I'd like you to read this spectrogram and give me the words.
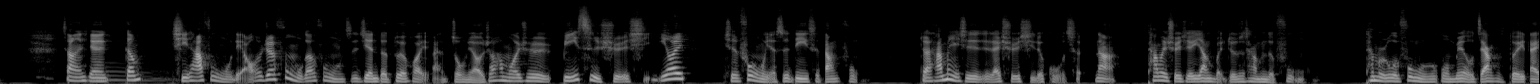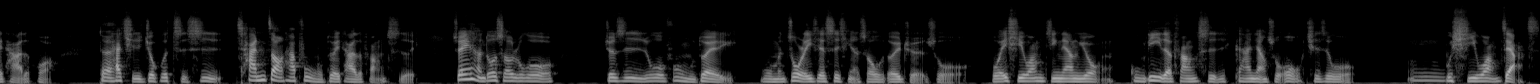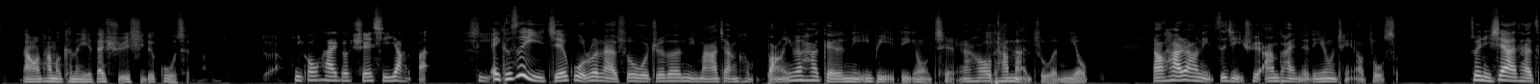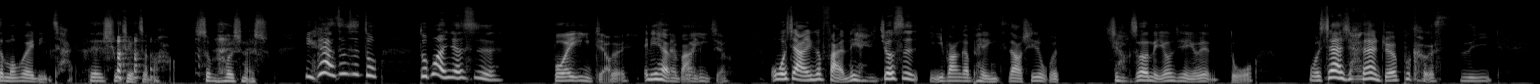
上一些跟其他父母聊。我觉得父母跟父母之间的对话也蛮重要，就他们会去彼此学习，因为其实父母也是第一次当父母，对，他们也是也在学习的过程。那他们学习的样本就是他们的父母。他们如果父母如果没有这样子对待他的话，对他其实就会只是参照他父母对他的方式而已，所以很多时候，如果就是如果父母对我们做了一些事情的时候，我都会觉得说，我会希望尽量用鼓励的方式跟他讲说，哦，其实我嗯不希望这样子，然后他们可能也在学习的过程当中，对啊，提供他一个学习样板。是，哎，可是以结果论来说，我觉得你妈讲很棒，因为她给了你一笔零用钱，然后她满足了你有，然后她让你自己去安排你的零用钱要做什么。所以你现在才这么会理财，对数学这么好，这么会算数。你看这是多多棒一件事，不会一脚。对，你很不会一脚。我讲一个反例，就是乙方跟裴林知道，其实我小时候零用钱有点多。我现在想想觉得不可思议。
